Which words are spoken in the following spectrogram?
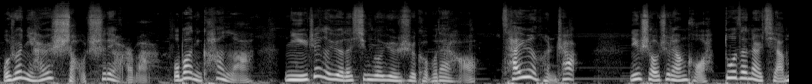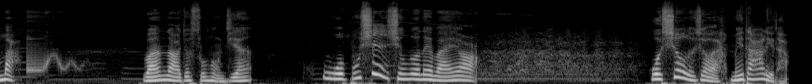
我说你还是少吃点儿吧。我帮你看了啊，你这个月的星座运势可不太好，财运很差。你少吃两口啊，多攒点钱吧。丸子啊就耸耸肩，我不信星座那玩意儿。我笑了笑呀，没搭理他。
